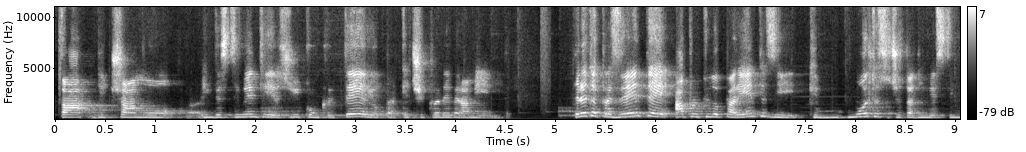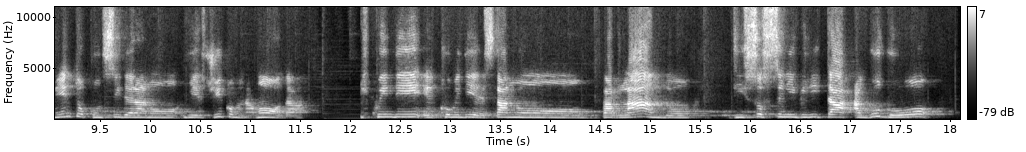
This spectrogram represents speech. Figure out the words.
fa diciamo investimenti ESG con criterio perché ci crede veramente. Tenete presente, apro e chiudo parentesi, che molte società di investimento considerano l'ESG come una moda e quindi, eh, come dire, stanno parlando di sostenibilità a go-go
